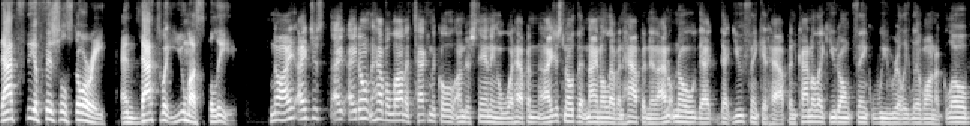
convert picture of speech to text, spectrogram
That's the official story and that's what you must believe. No, I, I just I, I don't have a lot of technical understanding of what happened. And I just know that 9-11 happened. And I don't know that that you think it happened, kind of like you don't think we really live on a globe.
